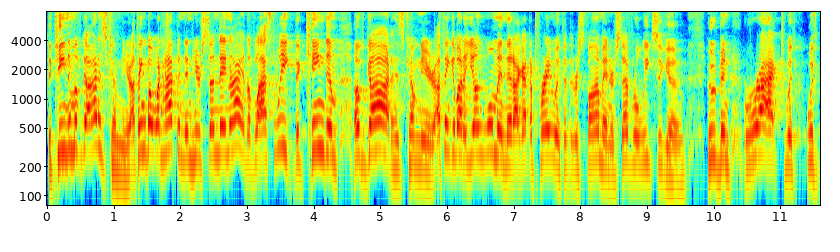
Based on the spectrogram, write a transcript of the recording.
The kingdom of God has come near. I think about what happened in here Sunday night of last week. The kingdom of God has come near. I think about a young woman that I got to pray with at the Respond Banner several weeks ago who'd been racked with, with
